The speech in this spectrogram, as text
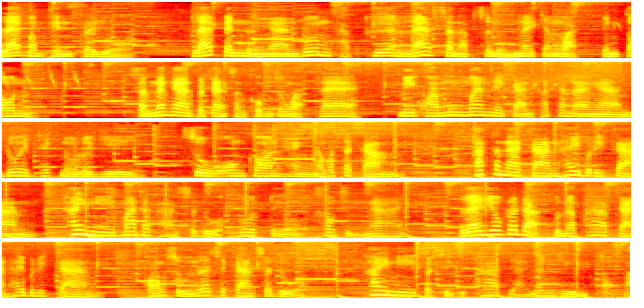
และบำเพ็ญประโยชน์ และเป็นหน่วยงานร่วมขับเคลื่อนและสนับสนุนในจังหวัดเป็นต้นสำนักงานประกันสังคมจังหวัดแพร่มีความมุ่งมั่นในการพัฒนางานด้วยเทคโนโลยี สู่องค์กรแห่งนวัตกรรม พัฒนาการให้บริการให้มีมาตรฐานสะดวกรวดเร็วเข้าถึงง่าย และยกระดับคุณภาพการให้บริการของศูนย์ราชการสะดวก ให้มีประสิทธิภาพอย่างยั่งยืนต่อไป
